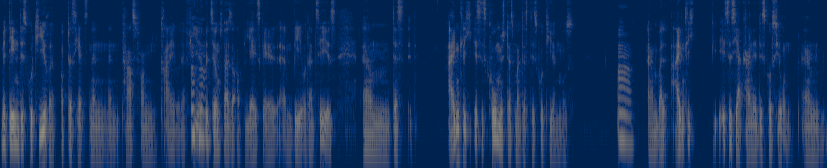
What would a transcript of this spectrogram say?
mit denen diskutiere, ob das jetzt ein, ein Pass von drei oder vier, mhm. beziehungsweise ob Yale-Scale ähm, B oder C ist. Ähm, das, eigentlich ist es komisch, dass man das diskutieren muss. Mhm. Ähm, weil eigentlich ist es ja keine Diskussion. Ähm,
